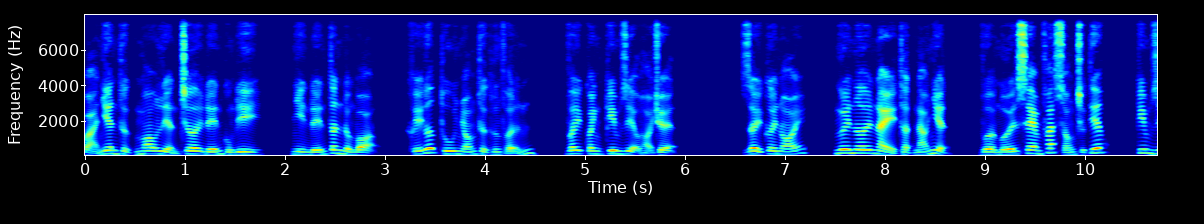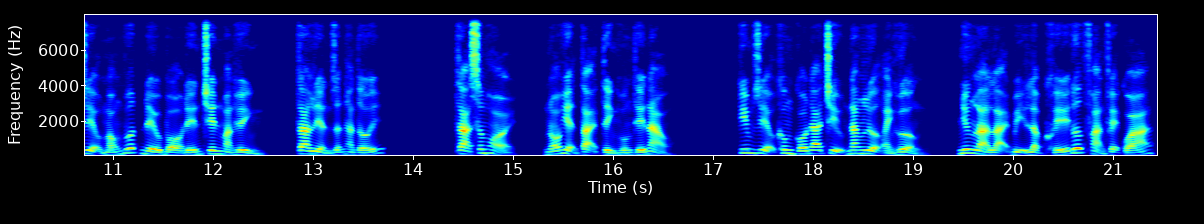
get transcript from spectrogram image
quả nhiên thực mau liền chơi đến cùng đi, nhìn đến tân đồng bọn, khế ước thú nhóm thực hưng phấn, vây quanh kim diệu hỏi chuyện. Dây cười nói, ngươi nơi này thật náo nhiệt, vừa mới xem phát sóng trực tiếp, kim diệu móng vuốt đều bò đến trên màn hình, ta liền dẫn hắn tới. Tạ Sâm hỏi, nó hiện tại tình huống thế nào? Kim Diệu không có đã chịu năng lượng ảnh hưởng, nhưng là lại bị lập khế ước phản phệ quá,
